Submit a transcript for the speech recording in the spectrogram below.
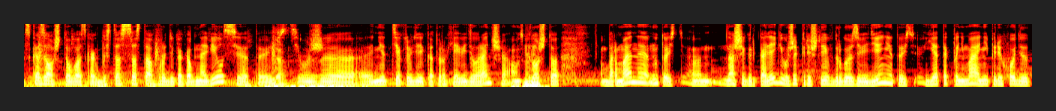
сказал, что у вас как бы состав вроде как обновился, то есть да. уже э, нет тех людей, которых я видел раньше. А он сказал, mm-hmm. что бармены, ну то есть э, наши говорит, коллеги уже перешли в другое заведение, то есть я так понимаю, они переходят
